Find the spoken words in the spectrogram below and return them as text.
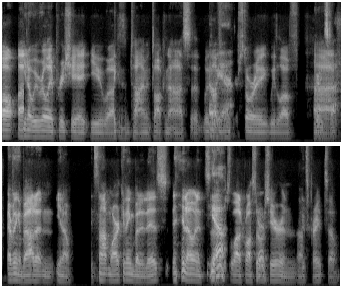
Well uh, you know we really appreciate you uh, taking some time and talking to us. Uh, we oh, love yeah. hearing your story. We love uh, everything about it. And you know it's not marketing, but it is, you know, and it's, uh, yeah, uh, there's a lot of crossovers yeah. here and uh, it's great. So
